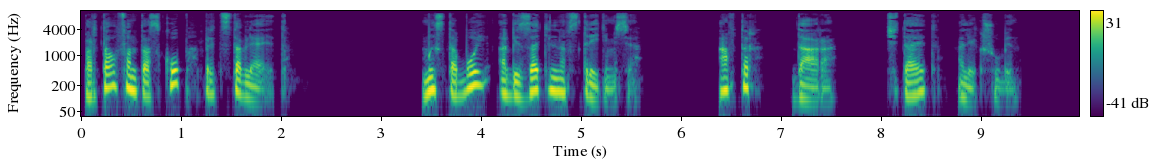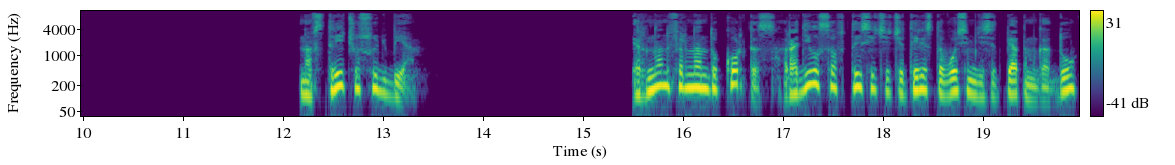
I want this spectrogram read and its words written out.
Портал «Фантаскоп» представляет «Мы с тобой обязательно встретимся». Автор Дара. Читает Олег Шубин. Навстречу судьбе. Эрнан Фернандо Кортес родился в 1485 году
